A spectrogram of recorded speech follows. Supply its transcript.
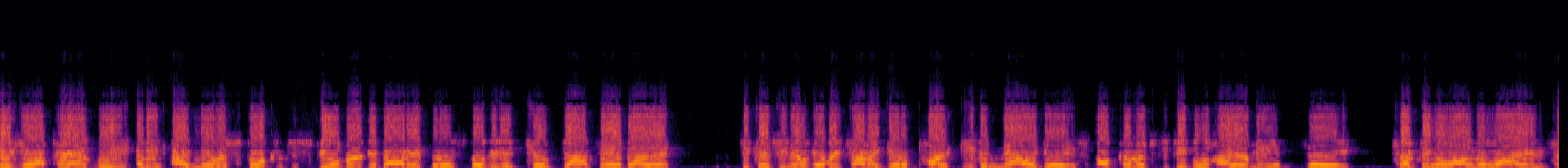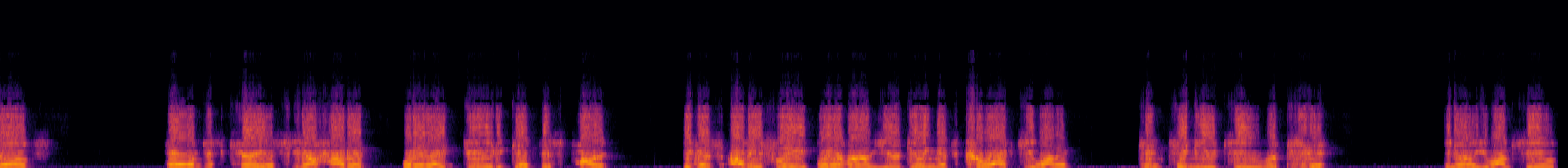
so yeah, apparently, I mean, I've never spoken to Spielberg about it, but I've spoken to Joe Dante about it because, you know, every time I get a part, even nowadays, I'll come up to the people who hire me and say something along the lines of, hey, I'm just curious, you know, how did, what did I do to get this part? because obviously whatever you're doing that's correct, you want to continue to repeat it. You know, you want to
